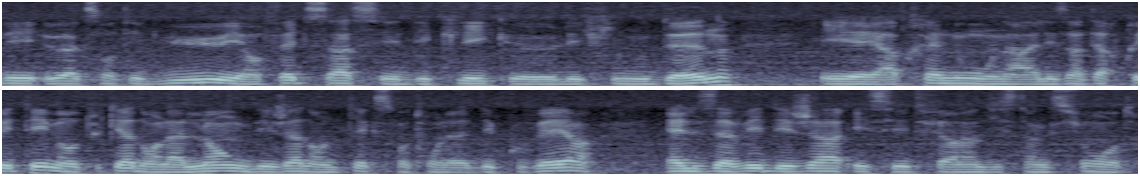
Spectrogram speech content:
V E accent aigu, et en fait, ça, c'est des clés que les filles nous donnent. Et après, nous, on a les interpréter, mais en tout cas, dans la langue, déjà dans le texte, quand on l'a découvert, elles avaient déjà essayé de faire l'indistinction entre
